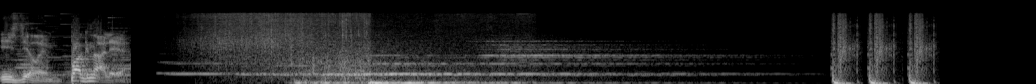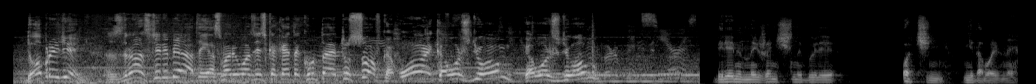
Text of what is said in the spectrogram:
и сделаем. Погнали! Добрый день! Здравствуйте, ребята! Я смотрю, у вас здесь какая-то крутая тусовка. Ой, кого ждем? Кого ждем? Беременные женщины были очень недовольны.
